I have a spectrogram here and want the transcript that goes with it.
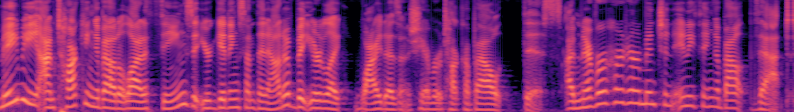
maybe I'm talking about a lot of things that you're getting something out of, but you're like, why doesn't she ever talk about this. I've never heard her mention anything about that.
